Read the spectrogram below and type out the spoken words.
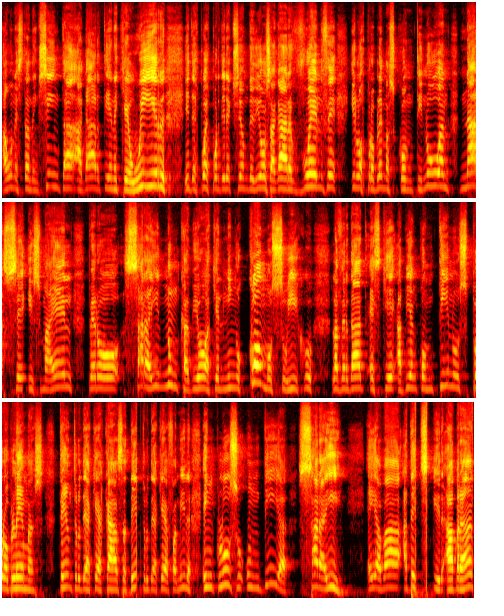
aún estando encinta, Agar tiene que huir y después por dirección de Dios Agar vuelve y los problemas continúan, nace Ismael, pero Saraí nunca vio a aquel niño como su hijo. La verdad es que habían continuos problemas dentro de aquela casa, dentro de aquela família. incluso um dia, Saraí, ela vai a dizer a Abraão:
